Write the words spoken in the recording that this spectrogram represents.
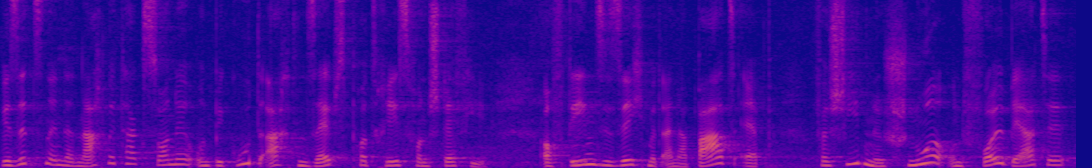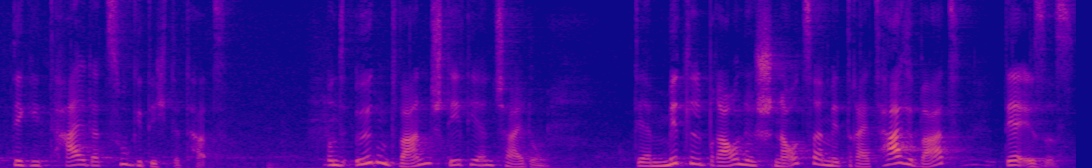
Wir sitzen in der Nachmittagssonne und begutachten Selbstporträts von Steffi, auf denen sie sich mit einer Bart-App verschiedene Schnur- und Vollbärte digital dazugedichtet hat. Und irgendwann steht die Entscheidung. Der mittelbraune Schnauzer mit drei Tagebart, der ist es.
